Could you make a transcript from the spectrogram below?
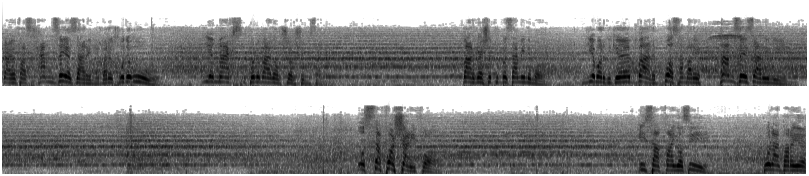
در از حمزه زرینی برای خود او. یه مکس می‌کنه بعد آبشارشو می‌زنه. برگشت تو به زمین ما. یه بار دیگه بله باز هم برای حمزه زرینی. مصطفی شریفا. این فیاضی بلند برای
